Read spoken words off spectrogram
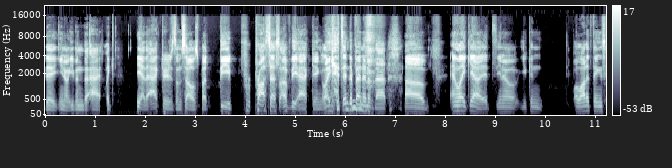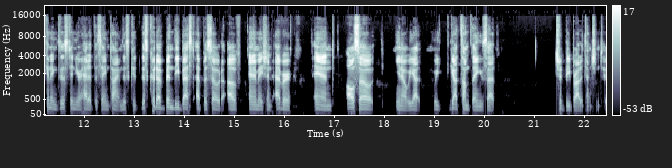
the you know even the act like yeah the actors themselves, but the pr- process of the acting like it's independent of that. Um, and like yeah, it's you know you can a lot of things can exist in your head at the same time. This could this could have been the best episode of animation ever, and also you know we got we got some things that should be brought attention to.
